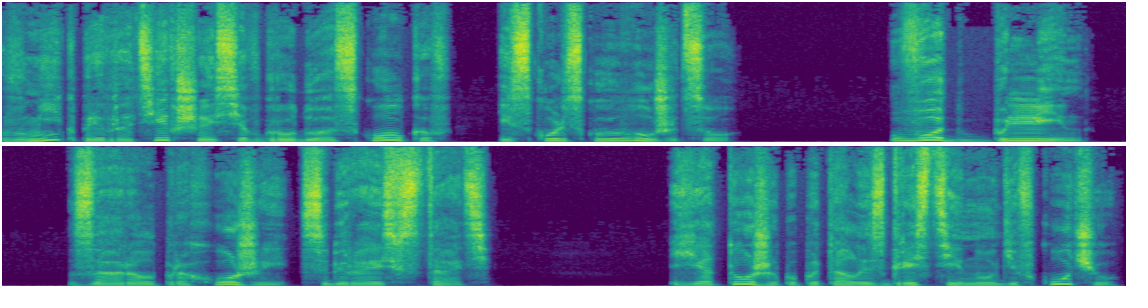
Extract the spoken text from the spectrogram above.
вмиг превратившаяся в груду осколков и скользкую лужицу. «Вот блин!» — заорал прохожий, собираясь встать. Я тоже попыталась грести ноги в кучу,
